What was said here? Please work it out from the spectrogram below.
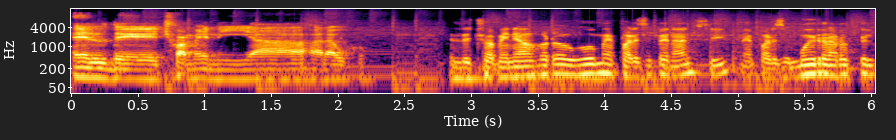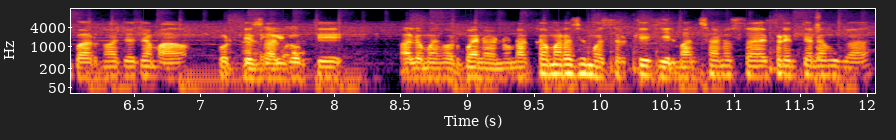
El de Chuamení a Araujo. El de Chouameni a Araujo me parece penal, sí, me parece muy raro que el VAR no haya llamado, porque A es algo igual. que a lo mejor, bueno, en una cámara se muestra que Gil Manzano está de frente a la jugada,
